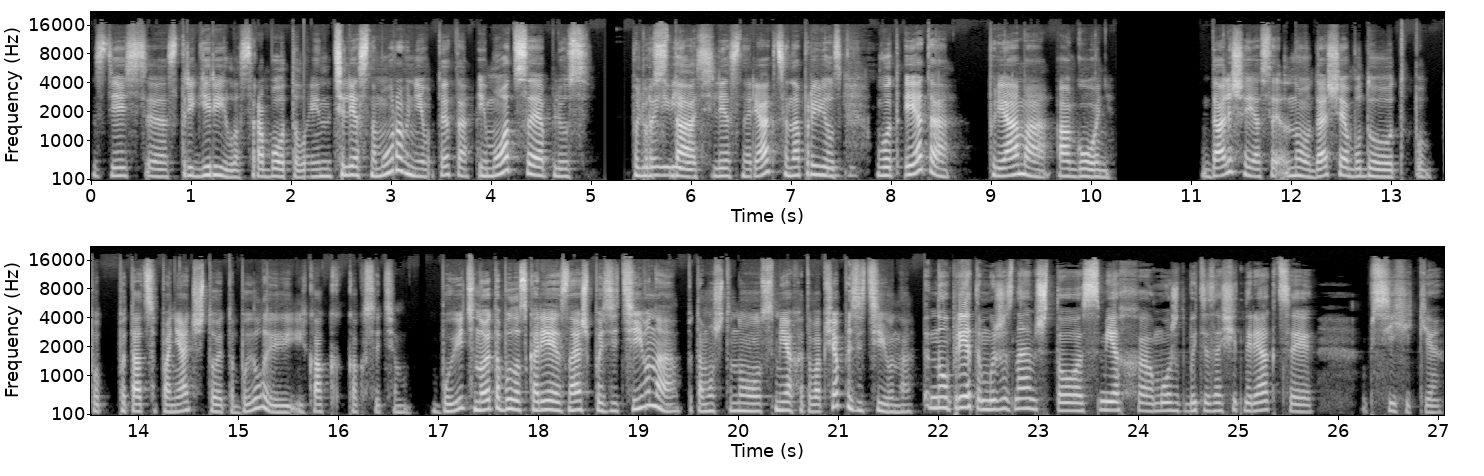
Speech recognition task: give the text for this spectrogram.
здесь э, стригерила, сработала. И на телесном уровне вот эта эмоция плюс, плюс да, телесная реакция, она проявилась. Mm-hmm. Вот это прямо огонь. Дальше я, ну, дальше я буду пытаться понять, что это было и, и как, как с этим быть, но это было скорее, знаешь, позитивно, потому что, ну, смех это вообще позитивно. Но при этом мы же знаем, что смех э, может быть и защитной реакцией психики.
